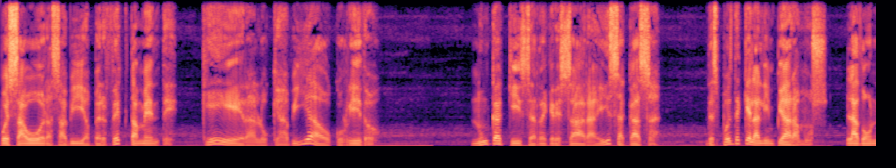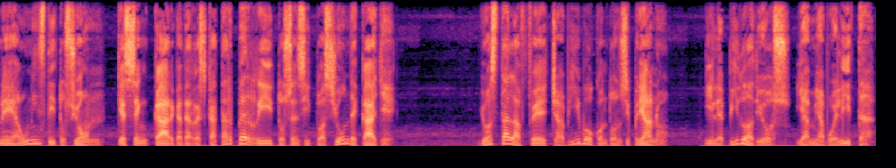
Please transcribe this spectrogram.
pues ahora sabía perfectamente qué era lo que había ocurrido. Nunca quise regresar a esa casa. Después de que la limpiáramos, la doné a una institución que se encarga de rescatar perritos en situación de calle. Yo hasta la fecha vivo con don Cipriano y le pido a Dios y a mi abuelita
